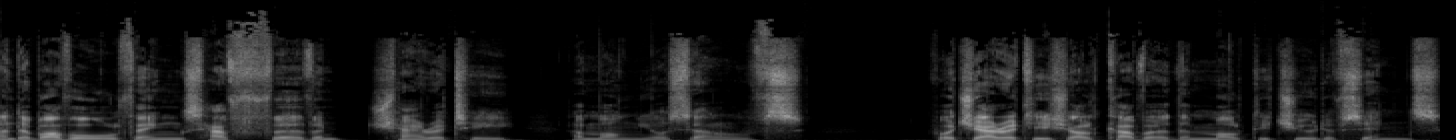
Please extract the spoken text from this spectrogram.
and above all things have fervent charity among yourselves, for charity shall cover the multitude of sins.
